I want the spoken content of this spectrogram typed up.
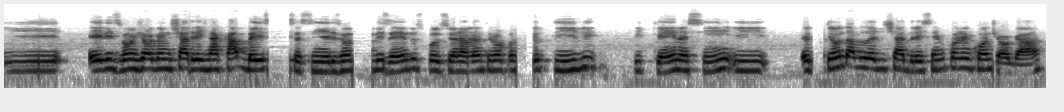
E eles vão jogando xadrez na cabeça, assim, eles vão dizendo os posicionamentos que eu tive pequeno, assim, e eu tenho um tabuleiro de xadrez sempre quando eu encontro jogar,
